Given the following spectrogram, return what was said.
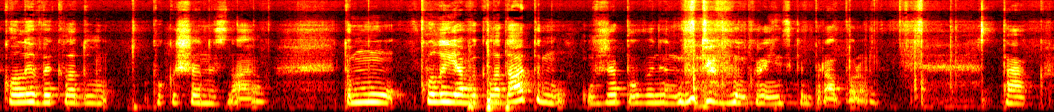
Коли викладу, поки що не знаю. Тому, коли я викладатиму, вже повинен бути українським прапором. Так.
